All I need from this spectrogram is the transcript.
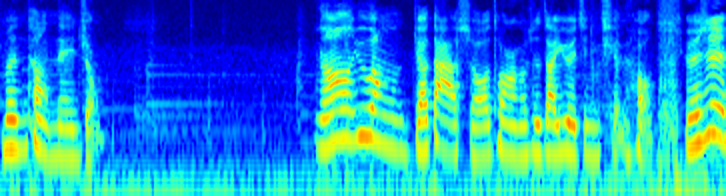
闷痛那种。然后欲望比较大的时候，通常都是在月经前后，因为是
